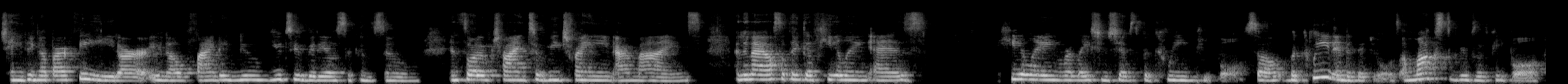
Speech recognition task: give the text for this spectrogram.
changing up our feed or you know finding new youtube videos to consume and sort of trying to retrain our minds. And then i also think of healing as healing relationships between people. So between individuals, amongst groups of people,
